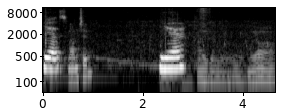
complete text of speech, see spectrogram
Yes. 남친? Yeah. 아이고 뭐야?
